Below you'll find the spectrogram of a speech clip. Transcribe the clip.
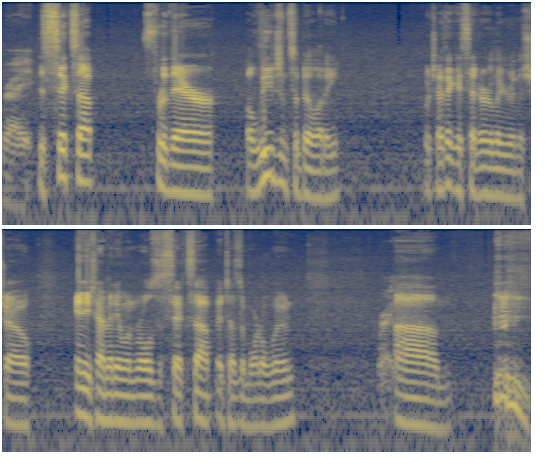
Right. the six up for their allegiance ability, which I think I said earlier in the show, anytime anyone rolls a six up, it does a mortal wound. Right. Um, and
